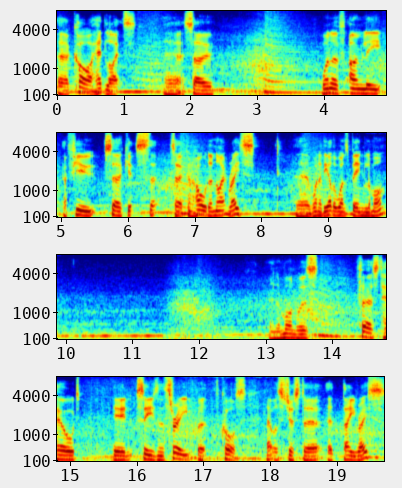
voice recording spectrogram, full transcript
uh, car headlights. Uh, so one of only a few circuits that uh, can hold a night race. Uh, one of the other ones being Le Mans. And Le Mans was first held in season three, but of course that was just a, a day race.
